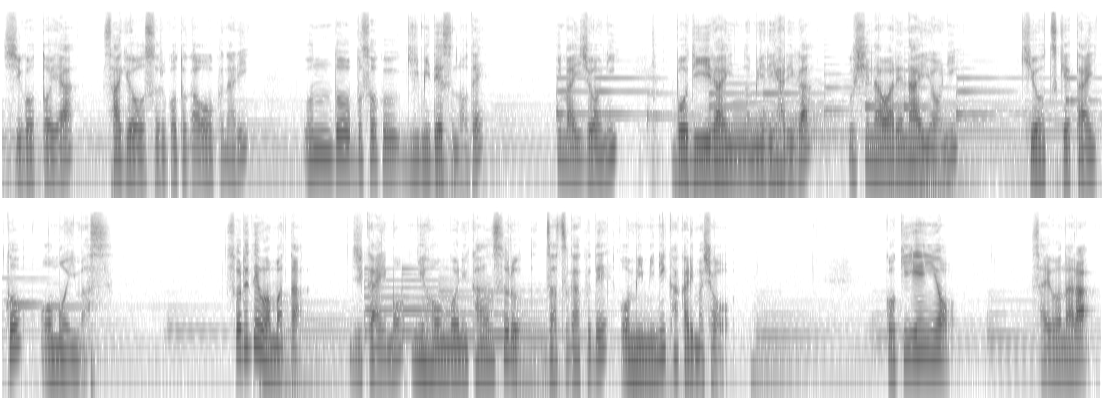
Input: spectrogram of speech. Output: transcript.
仕事や作業をすることが多くなり運動不足気味ですので今以上にボディーラインのメリハリが失われないように気をつけたいと思います。それではまた次回も日本語に関する雑学でお耳にかかりましょう。ごきげんよう。さようなら。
